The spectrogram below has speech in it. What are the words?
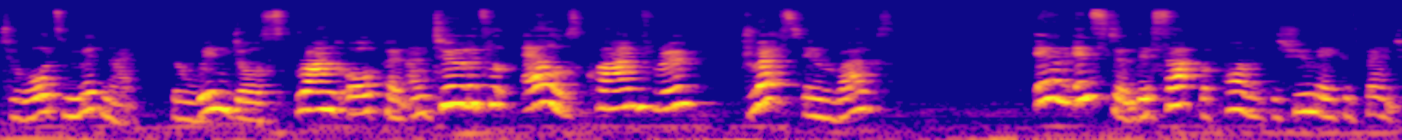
Towards midnight, the window sprang open and two little elves climbed through, dressed in rags. In an instant, they sat upon the shoemaker's bench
